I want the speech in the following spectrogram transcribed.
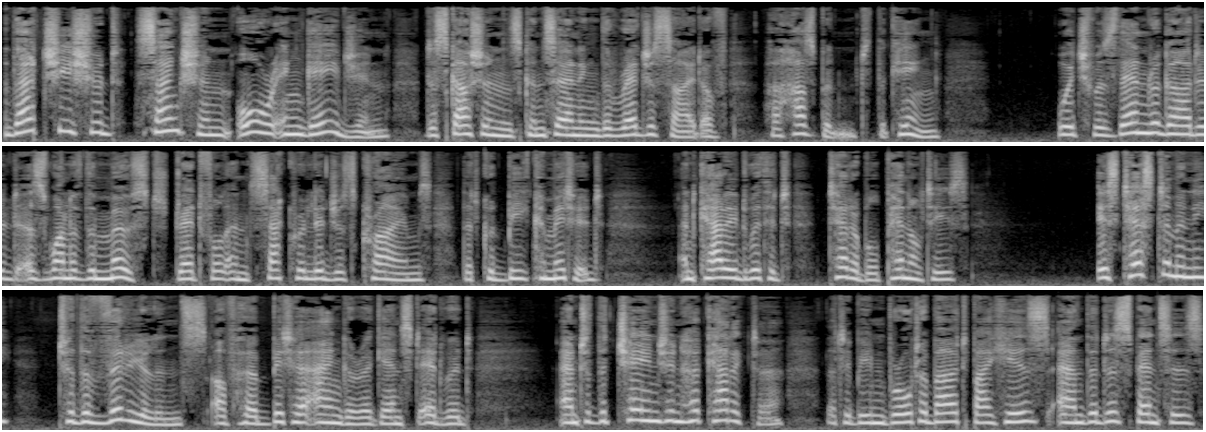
That she should sanction or engage in discussions concerning the regicide of her husband, the king, which was then regarded as one of the most dreadful and sacrilegious crimes that could be committed, and carried with it terrible penalties, is testimony to the virulence of her bitter anger against Edward and to the change in her character that had been brought about by his and the Despensers'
